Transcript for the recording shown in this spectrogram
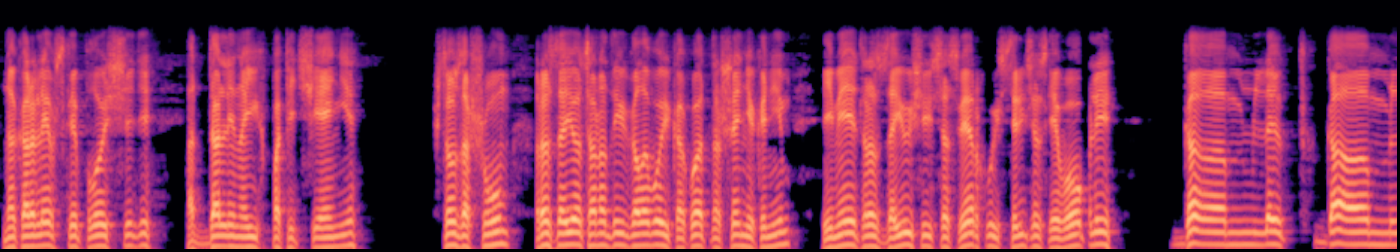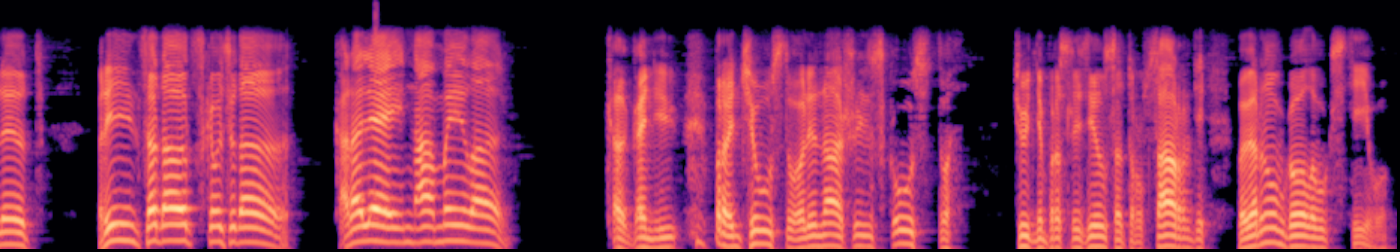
на Королевской площади отдали на их попечение? Что за шум раздается над их головой и какое отношение к ним имеют раздающиеся сверху истерические вопли «Гамлет! Гамлет! Принца датского сюда! Королей намыло!» Как они прочувствовали наше искусство! Чуть не прослезился Трусарди, повернув голову к Стиву.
